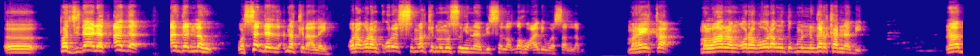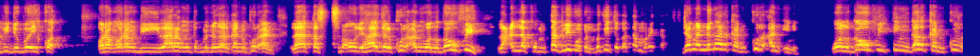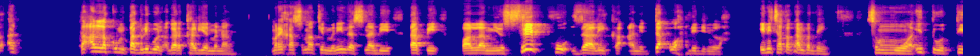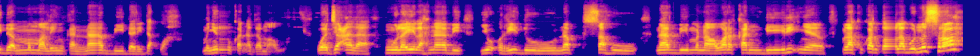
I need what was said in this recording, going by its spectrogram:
eh, fajdadat adat adan lahu wasaddadat nakir alaih. Orang-orang Quraisy semakin memusuhi Nabi Shallallahu alaihi wasallam. Mereka melarang orang-orang untuk mendengarkan Nabi. Nabi diboikot. Orang-orang dilarang untuk mendengarkan Quran. La tasma'u li hadzal Quran wal ghawfi la'allakum taglibun. Begitu kata mereka. Jangan dengarkan Quran ini. Wal gaufi tinggalkan Quran. Ta'allakum taglibun agar kalian menang. Mereka semakin menindas Nabi tapi falam yusribhu zalika anid dakwah lidinillah. Ini catatan penting. Semua itu tidak memalingkan Nabi dari dakwah, menyerukan agama Allah. Waja'ala mulailah Nabi yu'ridu nafsahu. Nabi menawarkan dirinya melakukan tolabun nusrah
